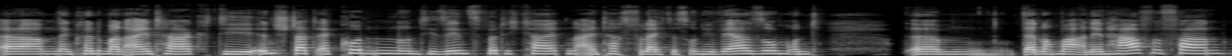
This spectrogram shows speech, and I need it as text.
Ähm, dann könnte man einen Tag die Innenstadt erkunden und die Sehenswürdigkeiten, einen Tag vielleicht das Universum und ähm, dann nochmal an den Hafen fahren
